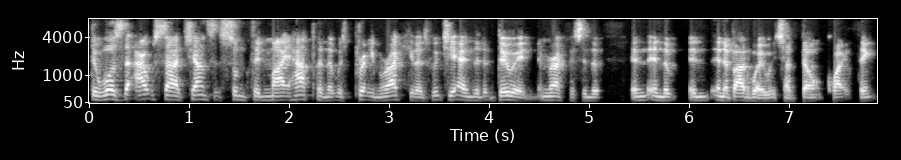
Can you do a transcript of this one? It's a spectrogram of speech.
there was the outside chance that something might happen that was pretty miraculous, which it ended up doing. And miraculous in the in in the in, in a bad way, which I don't quite think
